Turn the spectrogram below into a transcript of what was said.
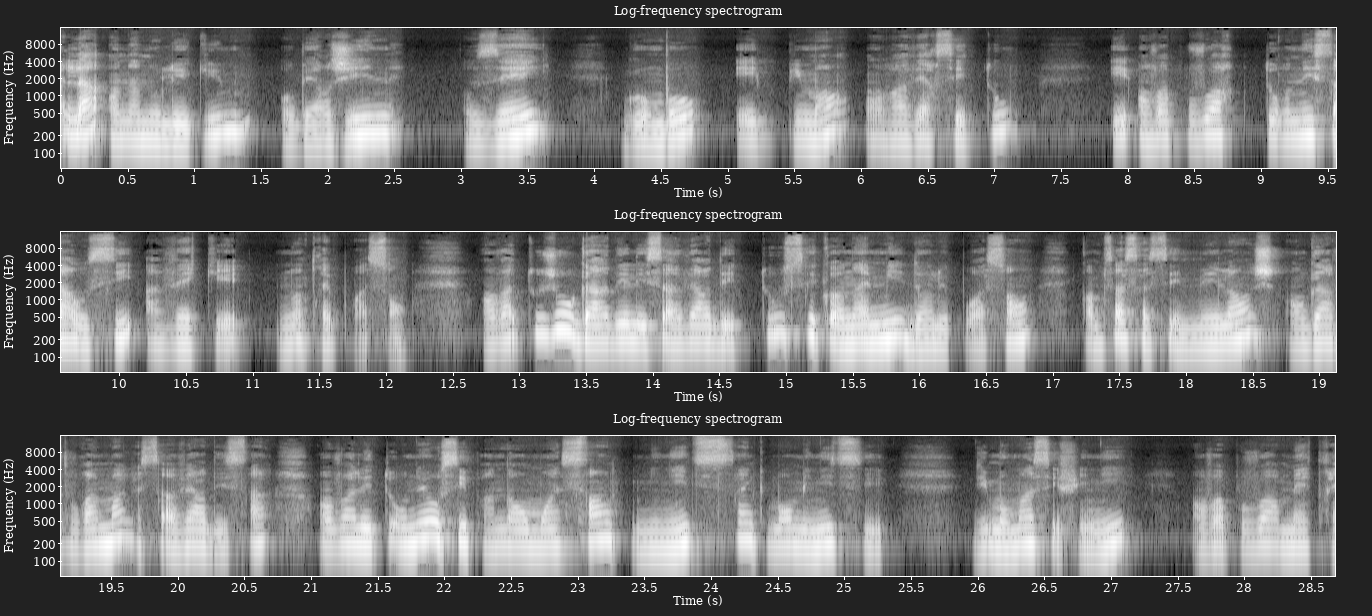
Là, on a nos légumes aubergines, oseille, gombo et piment. On va verser tout et on va pouvoir tourner ça aussi avec notre poisson. On va toujours garder les saveurs de tout ce qu'on a mis dans le poisson. Comme ça, ça se mélange. On garde vraiment la saveur de ça. On va les tourner aussi pendant au moins 5 minutes. 5 bonnes minutes, du moment c'est fini. On va pouvoir mettre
